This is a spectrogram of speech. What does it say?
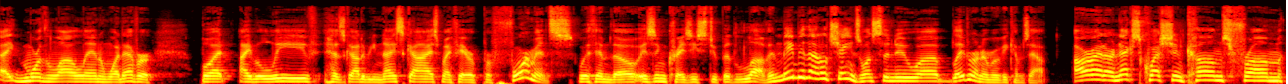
I, more than La La Land and whatever. But I believe has got to be Nice Guys. My favorite performance with him, though, is in Crazy Stupid Love. And maybe that'll change once the new uh, Blade Runner movie comes out. All right, our next question comes from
